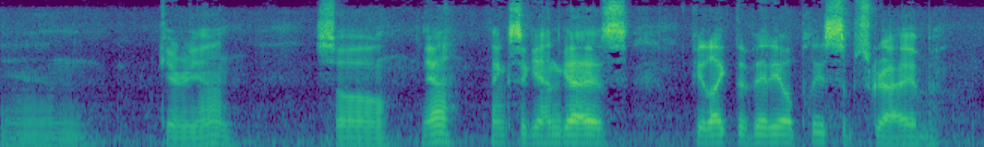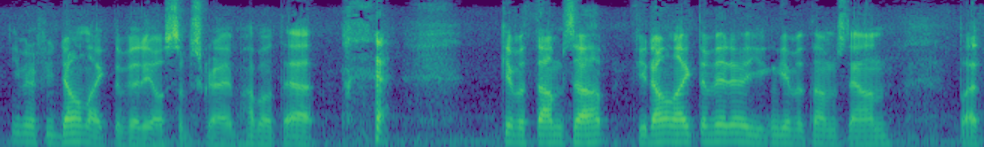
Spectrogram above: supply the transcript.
and carry on. So yeah, thanks again guys. If you like the video, please subscribe. Even if you don't like the video, subscribe. How about that? give a thumbs up. If you don't like the video, you can give a thumbs down. But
